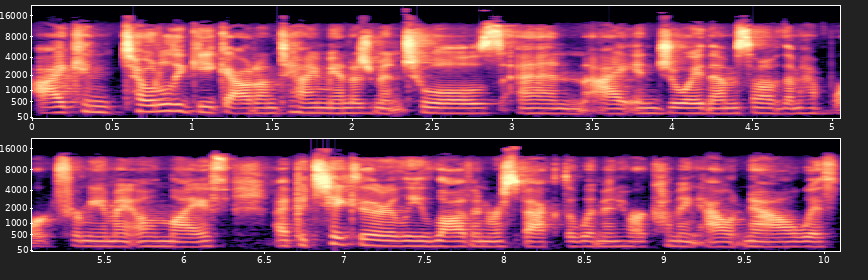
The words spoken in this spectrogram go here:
I can totally geek out on time management tools and I enjoy them. Some of them have worked for me in my own life. I particularly love and respect the women who are coming out now with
